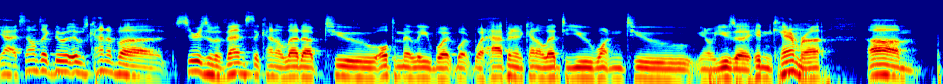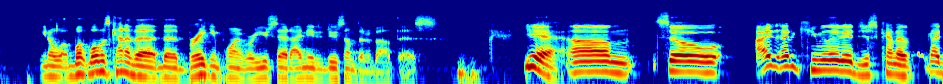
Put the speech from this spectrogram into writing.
yeah, it sounds like there it was kind of a series of events that kind of led up to ultimately what what what happened and kind of led to you wanting to you know use a hidden camera. Um, you know what what was kind of the the breaking point where you said I need to do something about this? Yeah. Um, so I'd, I'd, accumulated just kind of I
